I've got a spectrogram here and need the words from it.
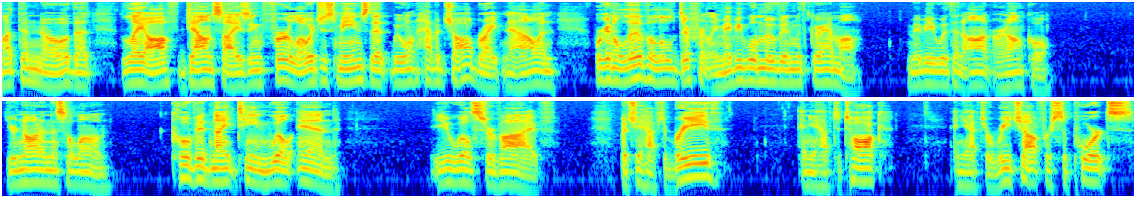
let them know that layoff, downsizing, furlough, it just means that we won't have a job right now and we're going to live a little differently. Maybe we'll move in with grandma, maybe with an aunt or an uncle. You're not in this alone. COVID 19 will end. You will survive. But you have to breathe and you have to talk and you have to reach out for supports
